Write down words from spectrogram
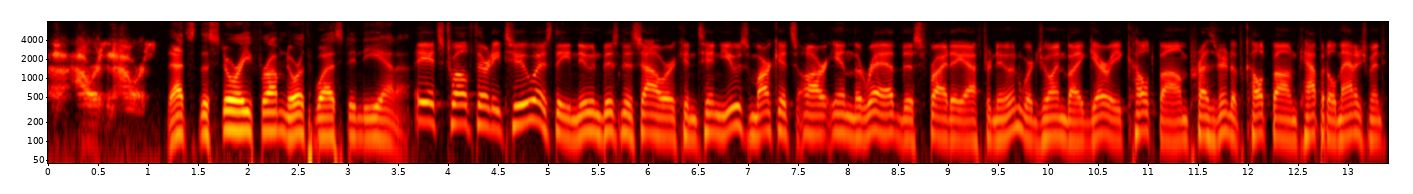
uh, hours and hours. That's the story from Northwest Indiana. It's 1232 as the noon business hour continues. Markets are in the red this Friday afternoon. We're joined by Gary Kaltbaum, president of Kaltbaum Capital Management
